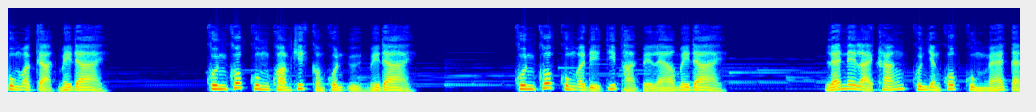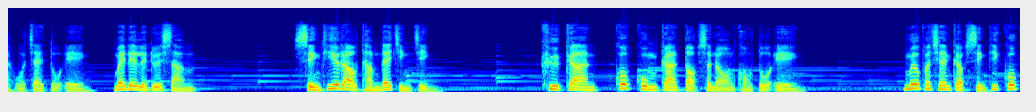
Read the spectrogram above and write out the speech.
คุมอากาศไม่ได้ คุณควบคุมความคิดของคนอื่นไม่ได้ คุณควบคุมอดีตที่ผ่านไปแล้วไม่ได้ และในหลายครั้งคุณยังควบคุมแม้แต่หัวใจตัวเองไม่ได้เลยด้วยซ้ำ สิ่งที่เราทำได้จริง ๆ คือการควบคุมการตอบสนองของตัวเอง เมื่อเผชิญกับสิ่งที่ควบ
